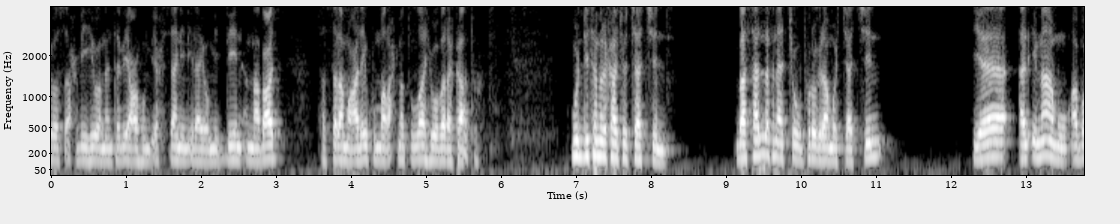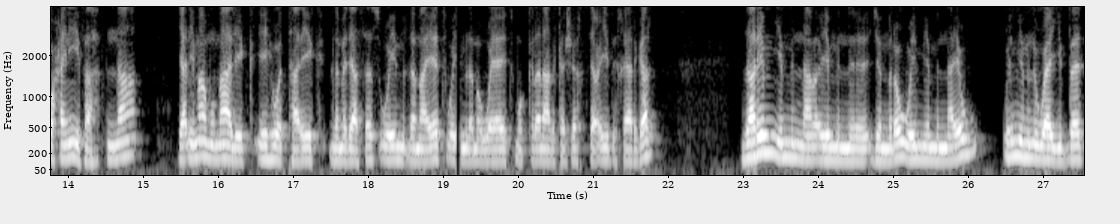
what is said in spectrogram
وصحبه ومن تبعهم بإحسان إلى يوم الدين أما بعد فالسلام عليكم ورحمة الله وبركاته ውድ ተመልካቾቻችን ባሳለፍናቸው ፕሮግራሞቻችን የአልኢማሙ አቡ ሐኒፋ እና የአልኢማሙ ማሊክ የህይወት ታሪክ ለመዳሰስ ወይም ለማየት ወይም ለመወያየት ሞክረናል ከሼክ ሰዒድ ኸያር ጋር ዛሬም የምንጀምረው ወይም የምናየው ወይም የምንወያይበት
